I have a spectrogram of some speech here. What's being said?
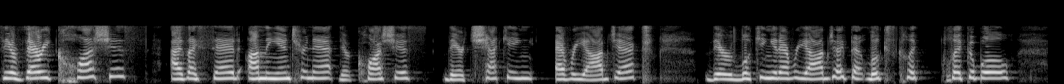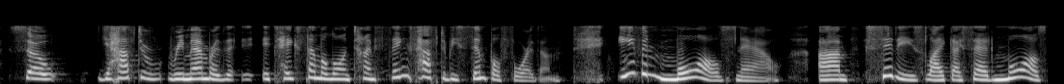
They're very cautious. As I said on the internet, they're cautious. They're checking every object. They're looking at every object that looks click- clickable. So you have to remember that it takes them a long time. Things have to be simple for them. Even malls now, um, cities, like I said, malls,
